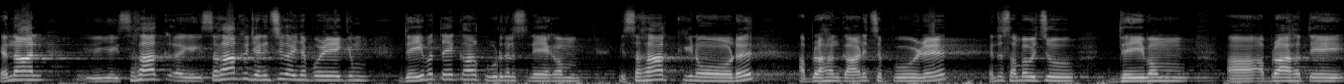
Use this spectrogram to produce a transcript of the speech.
എന്നാൽ ഇസഹാക്ക് ഇസഹാക്ക് ജനിച്ചു കഴിഞ്ഞപ്പോഴേക്കും ദൈവത്തേക്കാൾ കൂടുതൽ സ്നേഹം ഇസഹാക്കിനോട് അബ്രാഹം കാണിച്ചപ്പോൾ എന്ത് സംഭവിച്ചു? ദൈവം അബ്രാഹത്തെ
